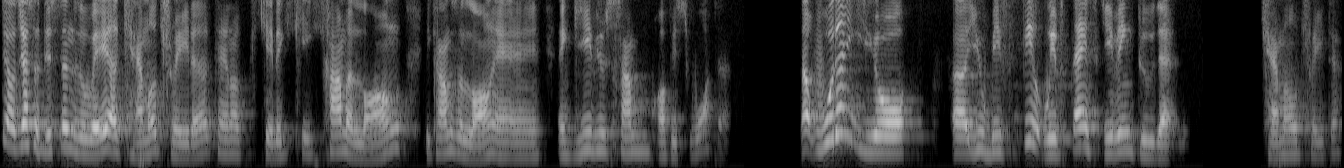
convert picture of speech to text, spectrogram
you know, just a distance away, a camel trader kind of he come along, he comes along and, and give you some of his water. Now, wouldn't your uh, you be filled with thanksgiving to that camel trader,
